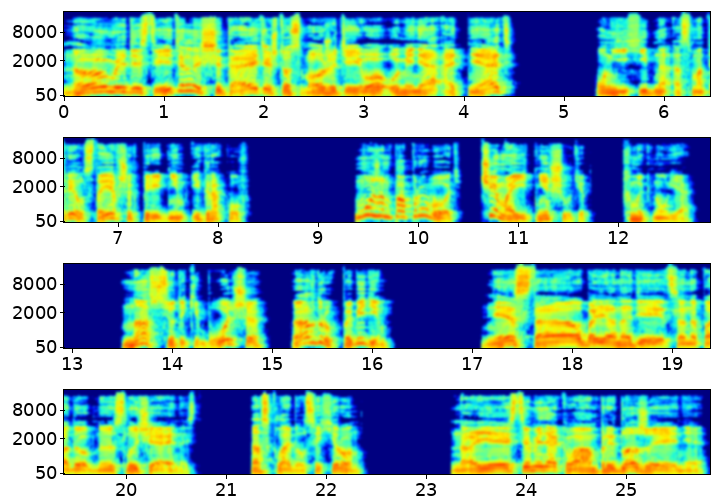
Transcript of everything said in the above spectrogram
«Ну, вы действительно считаете, что сможете его у меня отнять?» Он ехидно осмотрел стоявших перед ним игроков. «Можем попробовать, чем Аид не шутит», — хмыкнул я. «Нас все-таки больше, а вдруг победим?» «Не стал бы я надеяться на подобную случайность», — осклабился Херон. «Но есть у меня к вам предложение.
